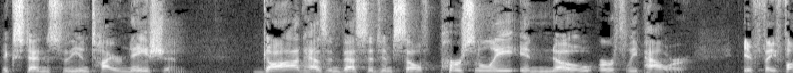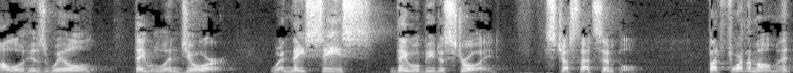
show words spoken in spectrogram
extends to the entire nation. God has invested himself personally in no earthly power. If they follow his will, they will endure. When they cease, they will be destroyed. It's just that simple. But for the moment,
